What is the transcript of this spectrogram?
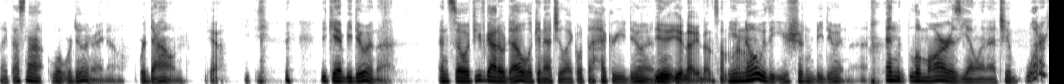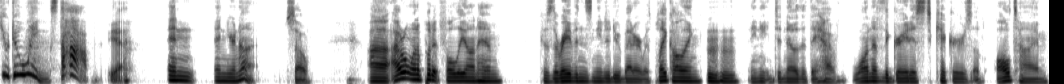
like, that's not what we're doing right now. We're down. Yeah. you can't be doing that. And so if you've got Odell looking at you like, what the heck are you doing? You you know you've done something. You wrong. know that you shouldn't be doing that. And Lamar is yelling at you, "What are you doing? Stop!" Yeah. And and you're not. So, uh, I don't want to put it fully on him because the Ravens need to do better with play calling. Mm-hmm. They need to know that they have one of the greatest kickers of all time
